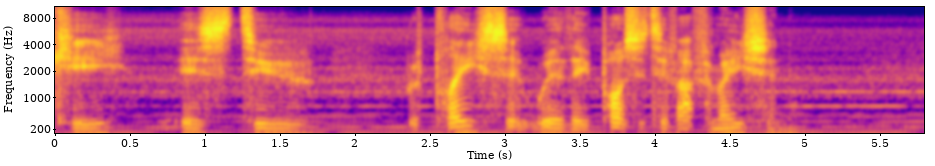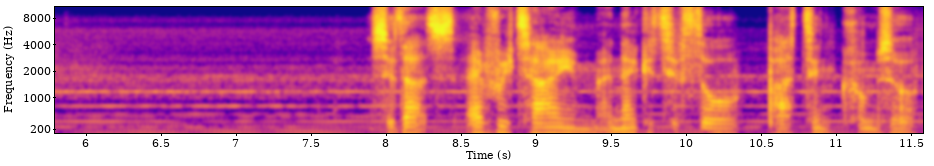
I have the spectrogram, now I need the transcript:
key is to replace it with a positive affirmation. So that's every time a negative thought pattern comes up,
